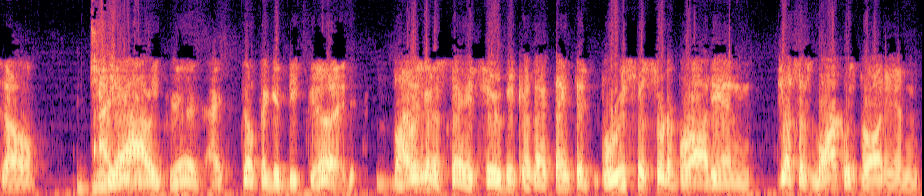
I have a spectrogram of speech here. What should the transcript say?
So I yeah, think it'd be good. I still think it'd be good. But I was going to say too because I think that Bruce was sort of brought in just as Mark was brought in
